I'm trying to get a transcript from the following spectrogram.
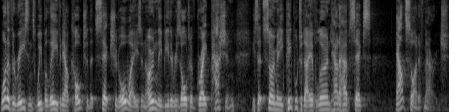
One of the reasons we believe in our culture that sex should always and only be the result of great passion is that so many people today have learned how to have sex outside of marriage.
